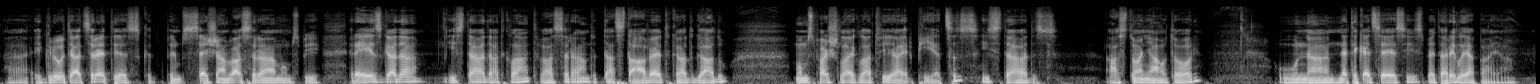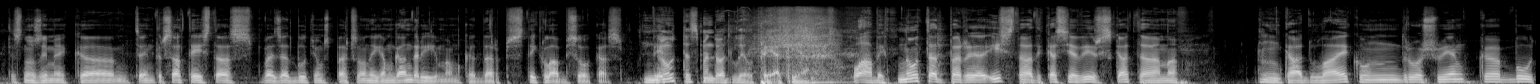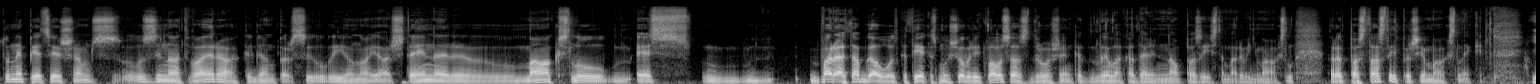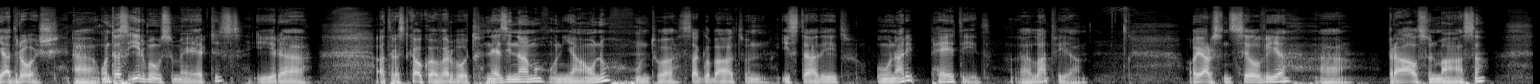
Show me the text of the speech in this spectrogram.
Uh, ir grūti atcerēties, ka pirms sešām vasarām mums bija reizes gadā izstāde atklāta vasarā, un tā stāvētu kādu gadu. Mums pašlaik Latvijā ir piecas izstādes, astoņi autori. Un ne tikai Cēsīs, bet arī Liepājā. Tas nozīmē, ka centrs attīstās. Vajadzētu būt jums personīgam gandarījumam, ka darbs tik labi sokās. Nu, tas man dod lielu prieku. Jā. Labi, nu tad par izstādi, kas jau ir skatāma kādu laiku, un droši vien, ka būtu nepieciešams uzzināt vairāk gan par Silviju un Ojāru Steineru mākslu. Es varētu apgalvot, ka tie, kas mūs šobrīd klausās, droši vien, ka lielākā daļa nav pazīstama ar viņu mākslu. Varat pastāstīt par šiem māksliniekiem? Jā, droši. Un tas ir mūsu mērķis. Ir atrast kaut ko varbūt nezināmu un jaunu, un to saglabāt un izstādīt, un arī pētīt Latvijā. Ojārs un Silvija, brālis un māsa,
